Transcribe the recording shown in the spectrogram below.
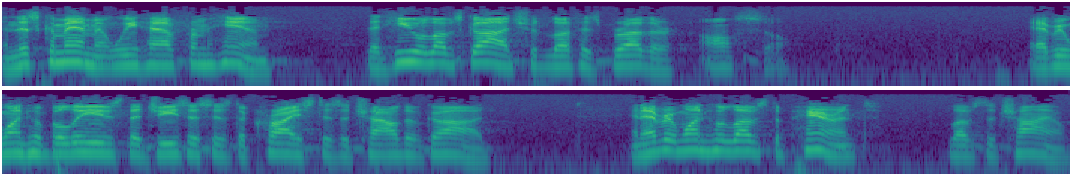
And this commandment we have from him, that he who loves God should love his brother also. Everyone who believes that Jesus is the Christ is a child of God. And everyone who loves the parent loves the child.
